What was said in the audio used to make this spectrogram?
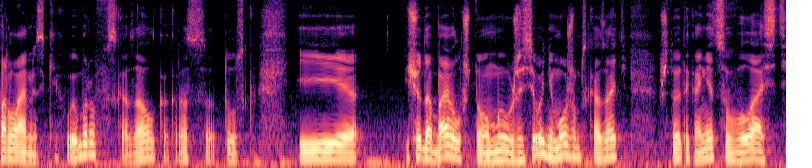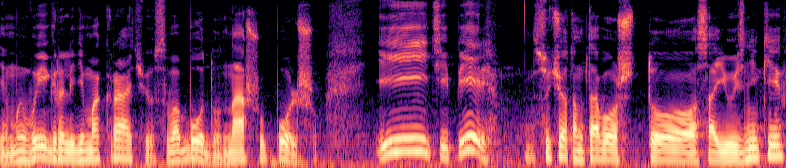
парламентских выборов сказал как раз Туск. И еще добавил, что мы уже сегодня можем сказать, что это конец власти. Мы выиграли демократию, свободу, нашу Польшу. И теперь, с учетом того, что союзники,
